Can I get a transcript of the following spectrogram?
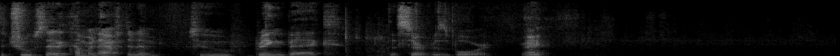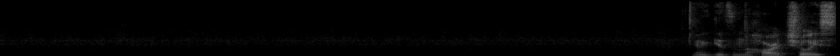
the troops that are coming after them to bring back the Surfer's board right? And it gives him the hard choice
